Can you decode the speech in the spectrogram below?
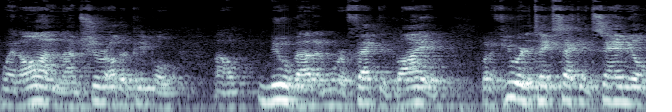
went on, and I'm sure other people uh, knew about it and were affected by it. But if you were to take 2 Samuel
